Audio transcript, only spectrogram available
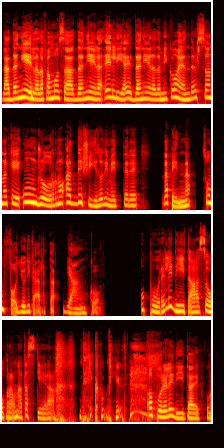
La Daniela, la famosa Daniela Elia e Daniela D'Amico Anderson che un giorno ha deciso di mettere la penna su un foglio di carta bianco. Oppure le dita sopra una tastiera del computer. Oppure le dita, ecco,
